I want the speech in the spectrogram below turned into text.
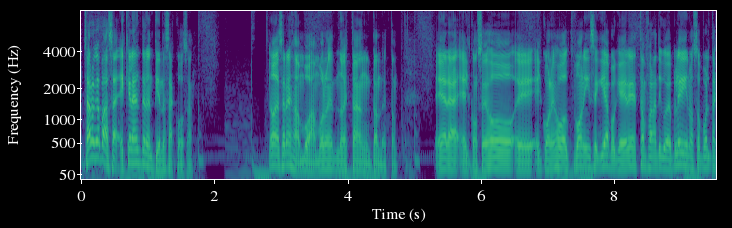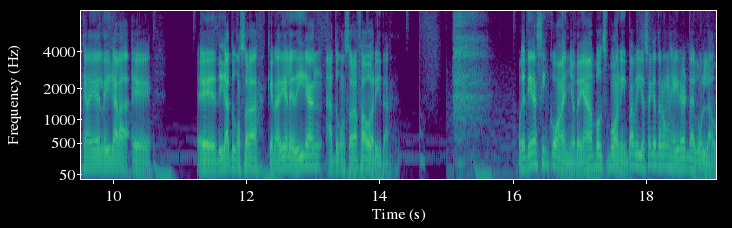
¿Sabes lo que pasa? Es que la gente no entiende esas cosas. No, ese no es Hambo. Hambo no es, tan, tan de esto. Era el consejo, eh, el conejo Box Bunny seguía porque eres tan fanático de Play y no soportas que nadie le diga la, eh, eh, diga a tu consola, que nadie le digan a tu consola favorita. Porque tienes 5 años, te llaman Box Bunny. Papi, yo sé que tú eres un hater de algún lado.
